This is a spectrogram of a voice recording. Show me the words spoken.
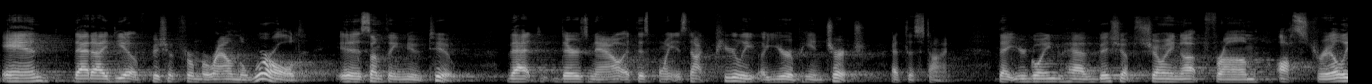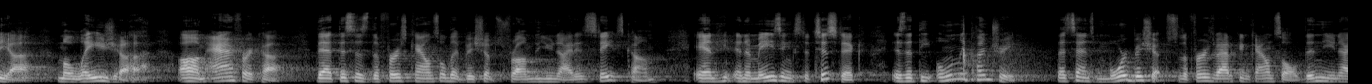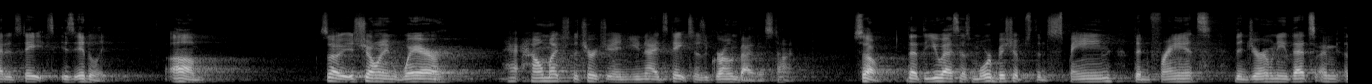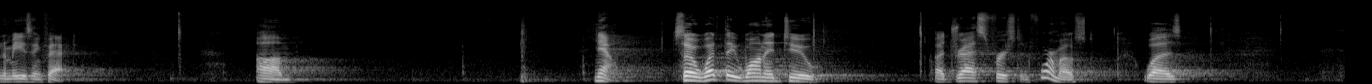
And that idea of bishops from around the world is something new too. That there's now, at this point, it's not purely a European church at this time. That you're going to have bishops showing up from Australia, Malaysia, um, Africa that this is the first council that bishops from the United States come. And an amazing statistic is that the only country that sends more bishops to the First Vatican Council than the United States is Italy. Um, so it's showing where, how much the church in the United States has grown by this time. So that the U.S. has more bishops than Spain, than France, than Germany, that's an amazing fact. Um, now, so what they wanted to address first and foremost was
